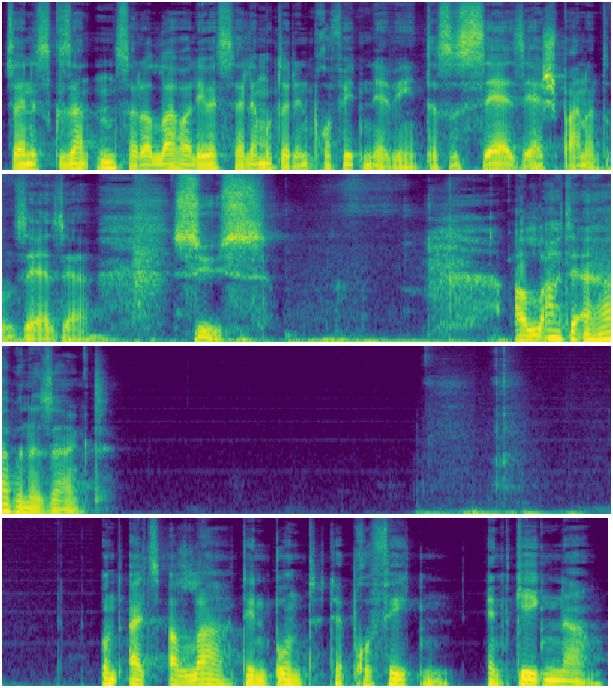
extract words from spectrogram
seines Gesandten sallallahu alaihi wasallam unter den Propheten erwähnt. Das ist sehr, sehr spannend und sehr, sehr süß. Allah der Erhabene sagt, und als Allah den Bund der Propheten entgegennahm,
